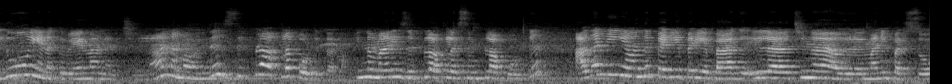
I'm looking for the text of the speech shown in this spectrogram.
இதுவும் எனக்கு வேணாம்னு நினச்சிங்கன்னா நம்ம வந்து ஜிப்லாக்கில் போட்டு தரலாம். இந்த மாதிரி ஜிப்லாக்கில் சிம்பிளாக போட்டு அதை நீங்கள் வந்து பெரிய பெரிய பேக் இல்லை சின்ன ஒரு மணி பர்ஸோ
